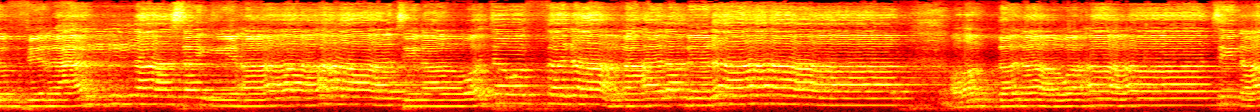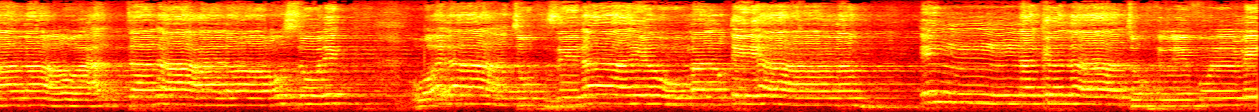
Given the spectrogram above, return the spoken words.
وكفر عنا سيئاتنا وتوفنا مع الأبرار ربنا وآتنا ما وعدتنا على رسلك. ولا تخزنا يوم القيامة. إنك لا تخلف الميعاد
